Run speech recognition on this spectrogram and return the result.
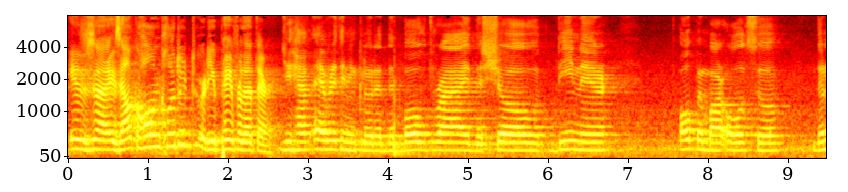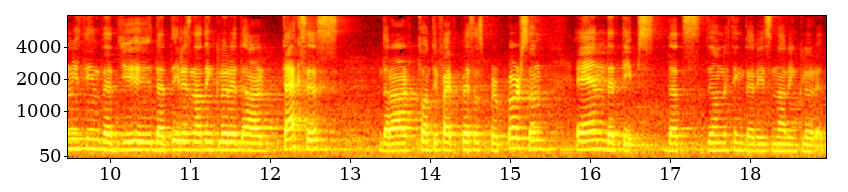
Is uh, is alcohol included, or do you pay for that there? You have everything included: the boat ride, the show, dinner, open bar also. The only thing that you that it is not included are taxes, that are 25 pesos per person, and the tips. That's the only thing that is not included.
